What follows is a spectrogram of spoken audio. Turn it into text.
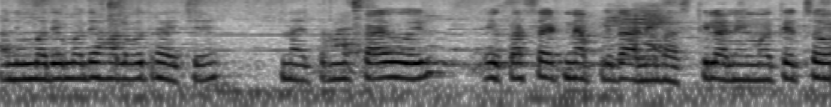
आणि मध्ये मध्ये हलवत राहायचे. नाहीतर मग काय होईल? एका साईडने आपले दाणे भाजतील आणि मग ते चव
